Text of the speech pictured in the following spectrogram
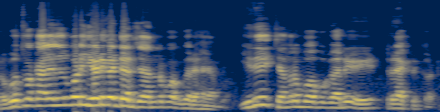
ప్రభుత్వ కాలేజీలు కూడా ఏడు కట్టారు చంద్రబాబు గారి హయాంలో. ఇది చంద్రబాబు గారి ట్రాక్ రికార్డు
